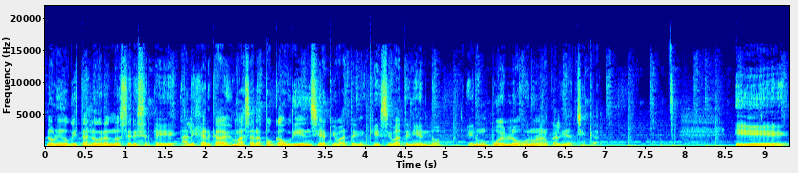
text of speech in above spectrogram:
Lo único que estás logrando hacer es eh, alejar cada vez más a la poca audiencia que, se va teniendo en un pueblo o en una localidad chica. Eh,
